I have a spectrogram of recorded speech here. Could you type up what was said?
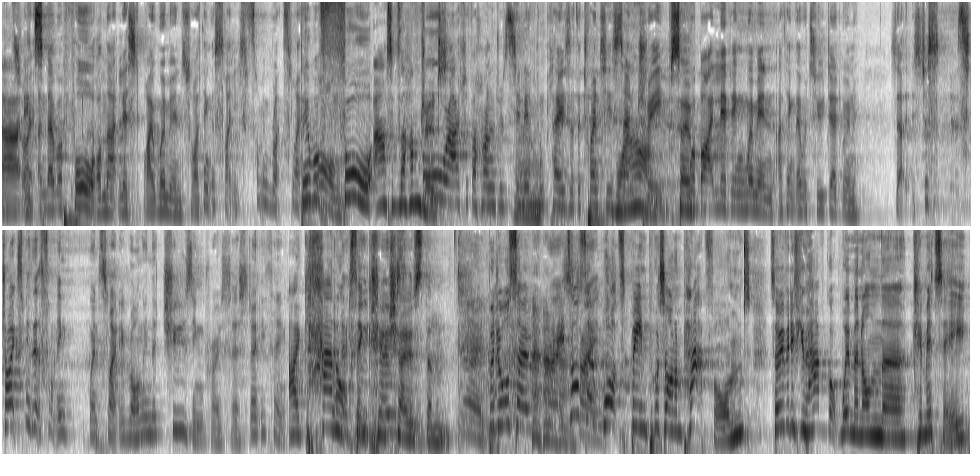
Uh, right. And there were four on that list by women, so I think there's slightly, something right, slightly there were four out of the 100. Four out of a hundred significant plays of the 20th Wow. century So- were by living women. I think there were two dead women. So it just strikes me that something went slightly wrong in the choosing process, don't you think? I cannot think who chose them. No. But also, it's also Strange. what's been put on and platformed. So even if you have got women on the committee,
